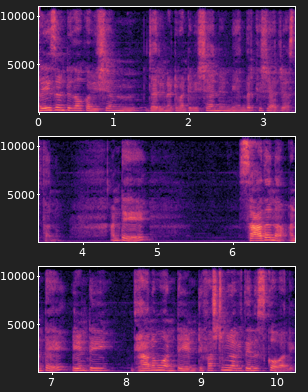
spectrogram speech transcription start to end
రీసెంట్గా ఒక విషయం జరిగినటువంటి విషయాన్ని మీ అందరికీ షేర్ చేస్తాను. అంటే సాధన అంటే ఏంటి? ధ్యానము అంటే ఏంటి? ఫస్ట్ మీరు అవి తెలుసుకోవాలి.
